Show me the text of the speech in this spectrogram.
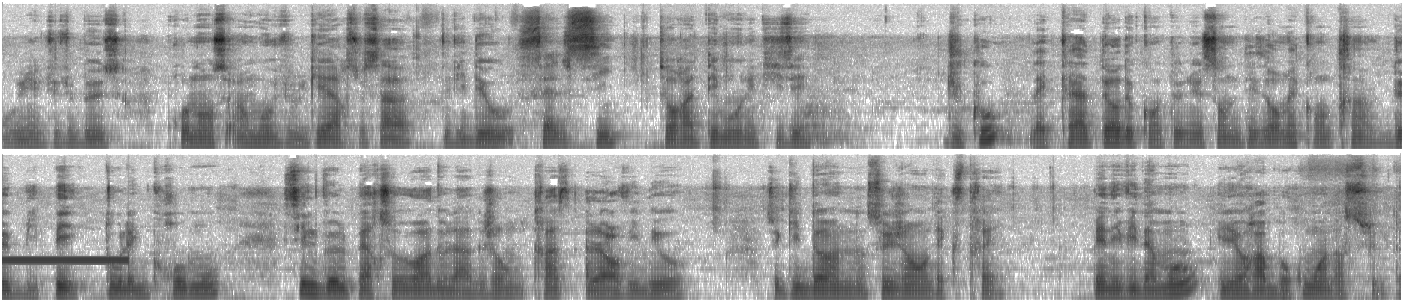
ou une YouTubeuse prononce un mot vulgaire sur sa vidéo, celle-ci sera démonétisée. Du coup, les créateurs de contenu sont désormais contraints de biper tous les gros mots s'ils veulent percevoir de l'argent grâce à leurs vidéos ce qui donne ce genre d'extrait. Bien évidemment, il y aura beaucoup moins d'insultes.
